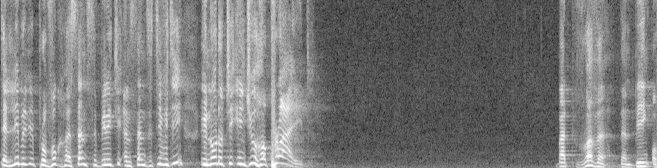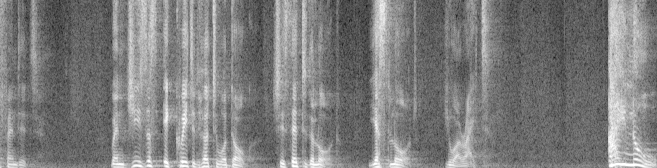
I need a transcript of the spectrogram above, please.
deliberately provoked her sensibility and sensitivity in order to injure her pride. But rather than being offended, when Jesus equated her to a dog, she said to the Lord, Yes, Lord, you are right. I know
